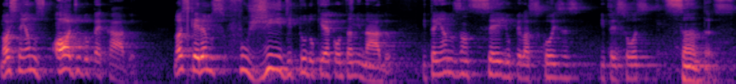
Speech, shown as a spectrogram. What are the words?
nós tenhamos ódio do pecado. Nós queremos fugir de tudo que é contaminado e tenhamos anseio pelas coisas e pessoas santas.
